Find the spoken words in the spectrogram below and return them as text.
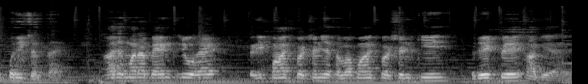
ऊपर ही चलता है। आज हमारा बैंक जो है, करीब पाँच परसेंट या सवा पाँच परसेंट की रेट पे आ गया है।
